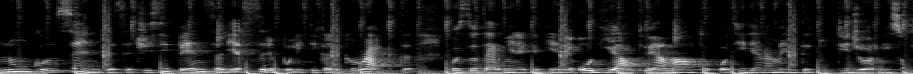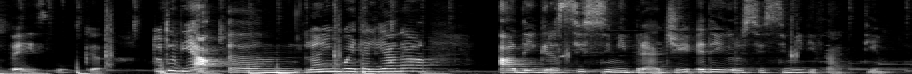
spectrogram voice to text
non consente, se ci si pensa, di essere politically correct, questo termine che viene odiato e amato quotidianamente tutti i giorni su Facebook. Tuttavia, ehm, la lingua italiana ha dei grossissimi pregi e dei grossissimi difetti.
